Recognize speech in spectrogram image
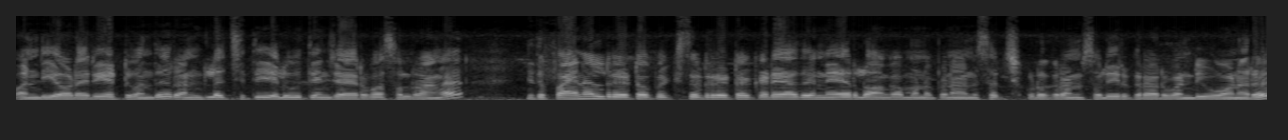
வண்டியோட ரேட்டு வந்து ரெண்டு லட்சத்தி எழுபத்தஞ்சாயிரரூபா சொல்கிறாங்க இது ஃபைனல் ரேட்டோ ஃபிக்ஸட் ரேட்டோ கிடையாது. நேரில் வாங்க முன்னப்பின் அனுசரித்து கொடுக்குறேன்னு சொல்லியிருக்கிறார் வண்டி ஓனரு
